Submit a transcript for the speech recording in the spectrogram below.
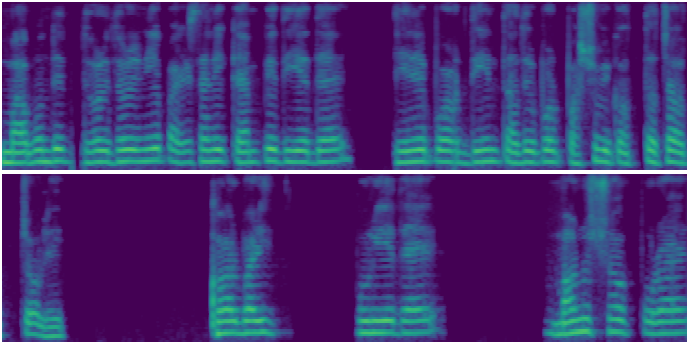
মা বোনদের ধরে ধরে নিয়ে পাকিস্তানি ক্যাম্পে দিয়ে দেয়। দিনের পর দিন তাদের উপর পাশবিক অত্যাচার চলে। ঘর বাড়ি পুড়িয়ে দেয়। মানুষ সব পোড়ায়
